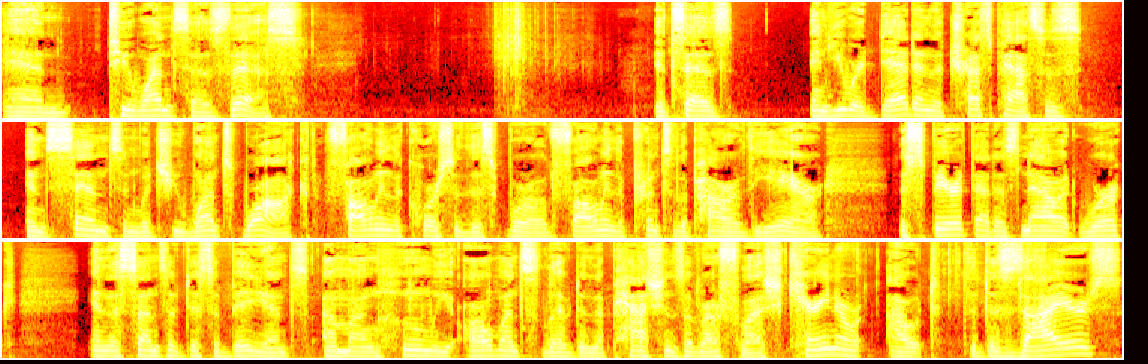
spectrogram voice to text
And 2 1 says this it says, And you were dead in the trespasses and sins in which you once walked, following the course of this world, following the prince of the power of the air, the spirit that is now at work in the sons of disobedience, among whom we all once lived in the passions of our flesh, carrying out the desires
